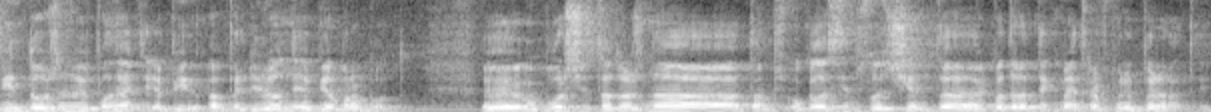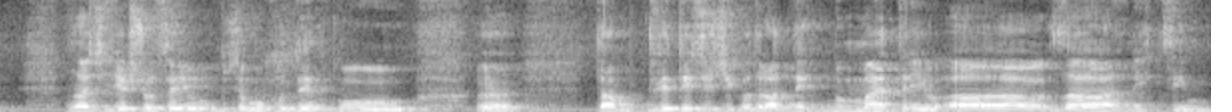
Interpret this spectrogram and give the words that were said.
він повинен виконувати определенний об'єм роботи. Э, Уборщиця должна там около 700 чим-то квадратних метрів прибирати. Значить, якщо це в цьому будинку е, там 2000 квадратних метрів, а загальних цим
